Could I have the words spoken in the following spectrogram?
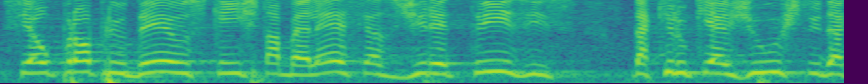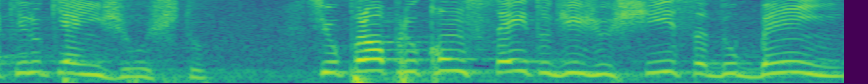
se é o próprio Deus quem estabelece as diretrizes daquilo que é justo e daquilo que é injusto, se o próprio conceito de justiça, do bem,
